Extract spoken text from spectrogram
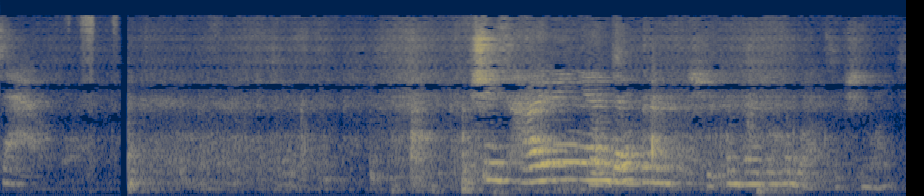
So. She's hiding in That's the. okay. She can hide in the box if she wants.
